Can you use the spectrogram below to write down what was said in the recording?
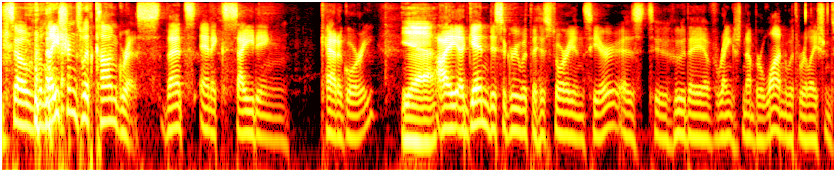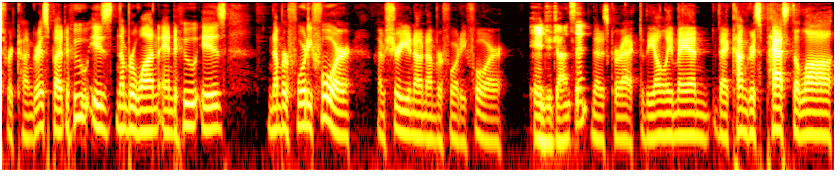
So, relations with Congress, that's an exciting category. Yeah. I again disagree with the historians here as to who they have ranked number one with relations for Congress, but who is number one and who is number 44? I'm sure you know number 44. Andrew Johnson? That is correct. The only man that Congress passed a law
